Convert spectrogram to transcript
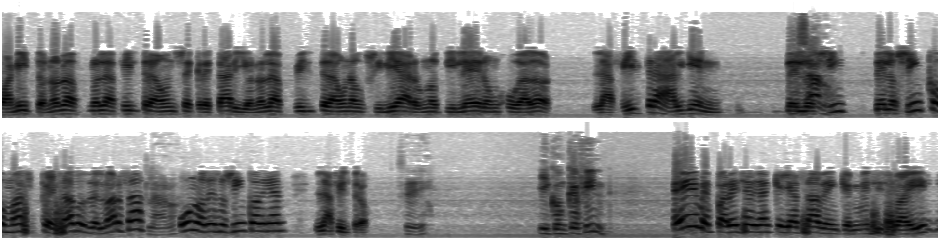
Juanito, no la, no la filtra un secretario, no la filtra un auxiliar, un hotilero, un jugador. La filtra alguien de los cinco de los cinco más pesados del Barça, uno de esos cinco, Adrián, la filtró. Sí. ¿Y con qué fin? Eh, me parece, Adrián, que ya saben que Messi se va a ir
